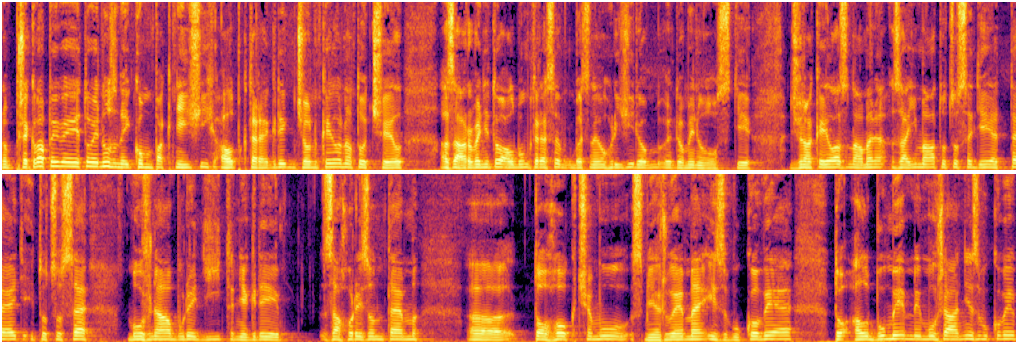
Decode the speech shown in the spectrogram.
No překvapivě je to jedno z nejkompaktnějších alb, které kdy John Cale natočil a zároveň je to album, které se vůbec neohlíží do, do minulosti. Johna Cale znamená, zajímá to, co se děje teď, i to, co se možná bude dít někdy za horizontem eh, toho, k čemu směřujeme i zvukově. To album je mimořádně zvukově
